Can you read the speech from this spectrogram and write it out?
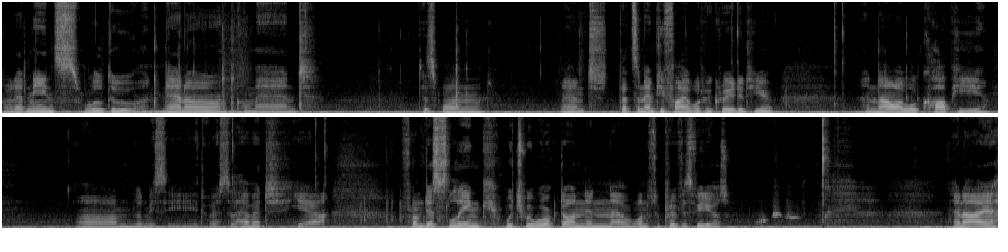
So that means we'll do a nano command, this one, and that's an empty file what we created here. And now I will copy, um, let me see, do I still have it? Yeah. From this link, which we worked on in uh, one of the previous videos, and I,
